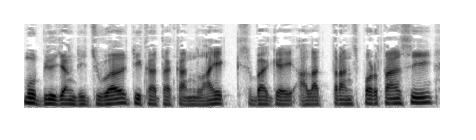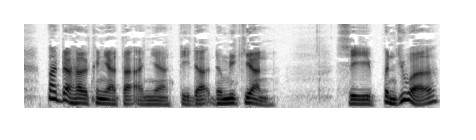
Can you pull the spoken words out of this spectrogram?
mobil yang dijual dikatakan laik sebagai alat transportasi, padahal kenyataannya tidak demikian. Si penjual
